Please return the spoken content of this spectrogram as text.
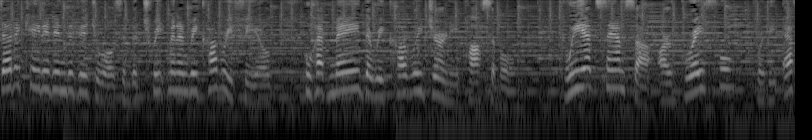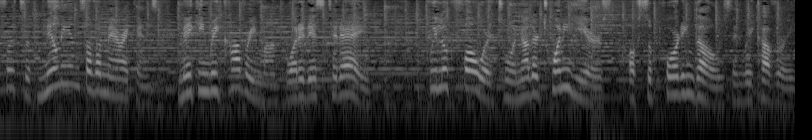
dedicated individuals in the treatment and recovery field who have made the recovery journey possible. We at SAMHSA are grateful for the efforts of millions of Americans making Recovery Month what it is today. We look forward to another 20 years of supporting those in recovery.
